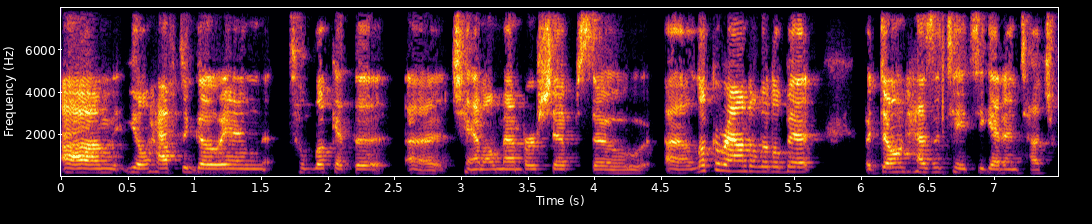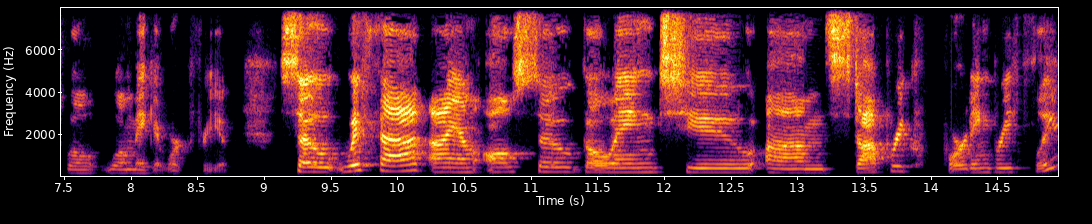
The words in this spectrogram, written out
Um, you'll have to go in to look at the uh, channel membership. So uh, look around a little bit, but don't hesitate to get in touch. We'll, we'll make it work for you. So with that, I am also going to um, stop recording briefly.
